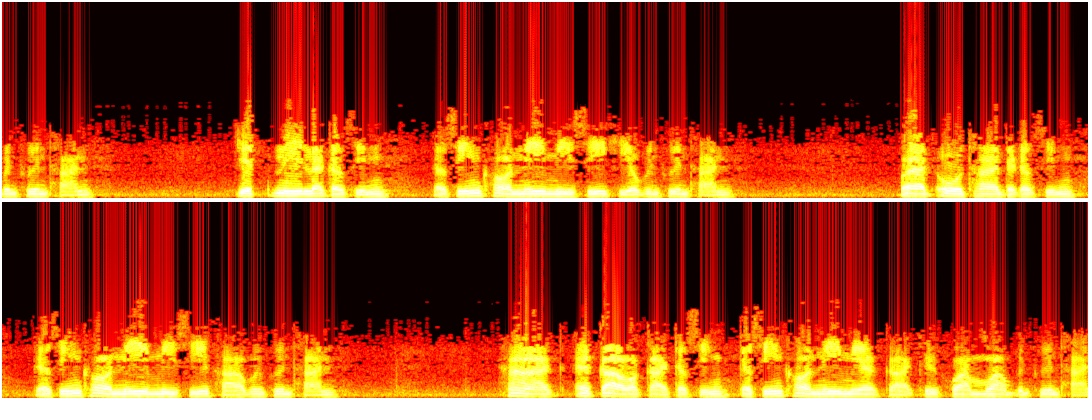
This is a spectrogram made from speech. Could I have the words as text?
เป็นพื้นฐาน เจ็ดนีและกสินกสินข้อนี้มีสีเขียวเป็นพื้นฐานแปดโอทาตกสินกสินข้อนี้มีสีขาวเป็นพื้นฐานห้าเก้าอากาศกสิงกสิงข้อนี้มีอากาศคือความว่างเป็นพื้นฐาน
